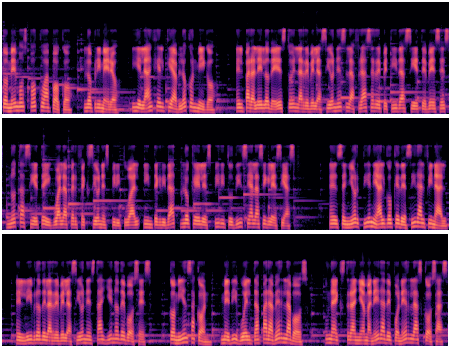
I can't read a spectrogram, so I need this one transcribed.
Tomemos poco a poco. Lo primero. Y el ángel que habló conmigo. El paralelo de esto en la revelación es la frase repetida siete veces, nota 7 igual a perfección espiritual, integridad, lo que el Espíritu dice a las iglesias. El Señor tiene algo que decir al final. El libro de la revelación está lleno de voces. Comienza con, me di vuelta para ver la voz. Una extraña manera de poner las cosas.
